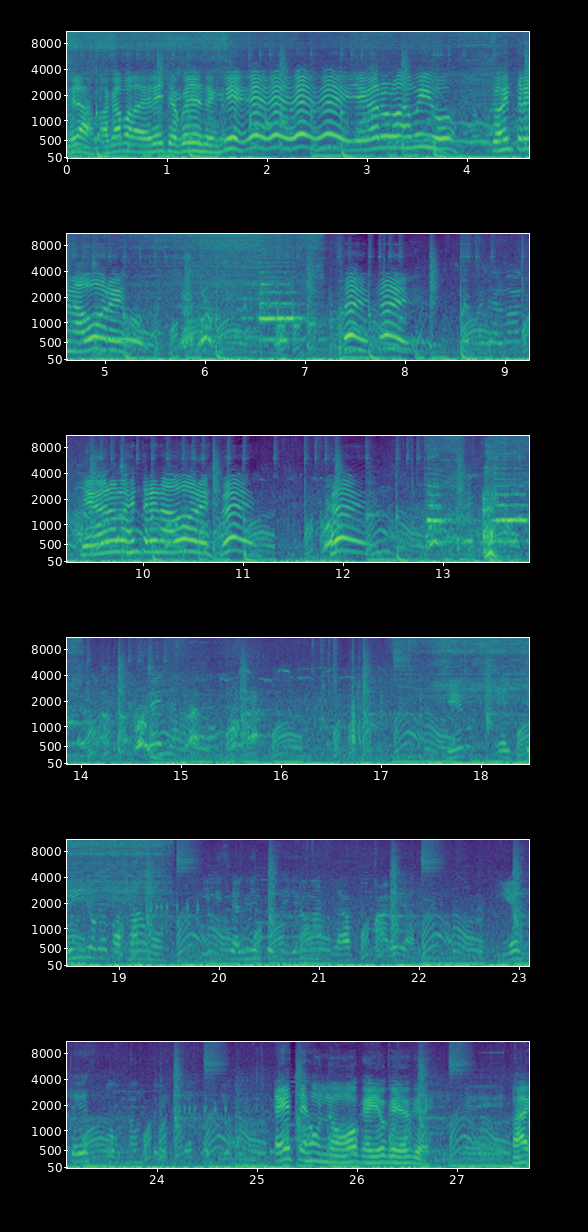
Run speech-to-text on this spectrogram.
Mira, acá para la derecha, acuérdense. ¡Eh, eh, eh! Llegaron los amigos, los entrenadores. Llegaron los entrenadores. El trillo que pasamos inicialmente se llama las mareas. Y este es un nombre. Este es Dios. Este es un no, ok, ok, ok. Ah,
